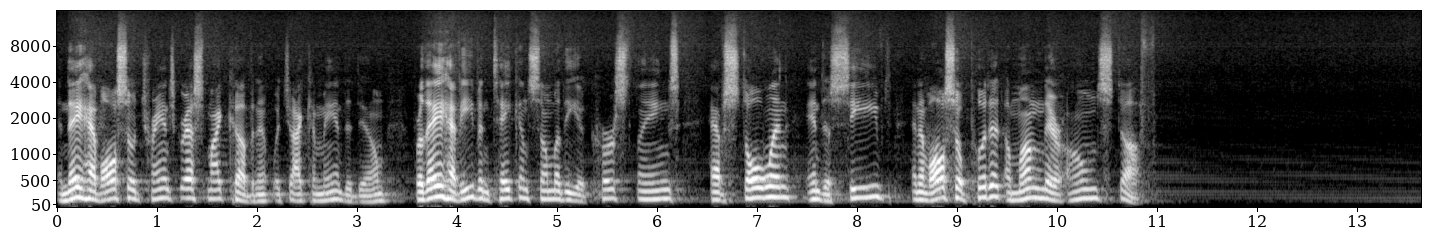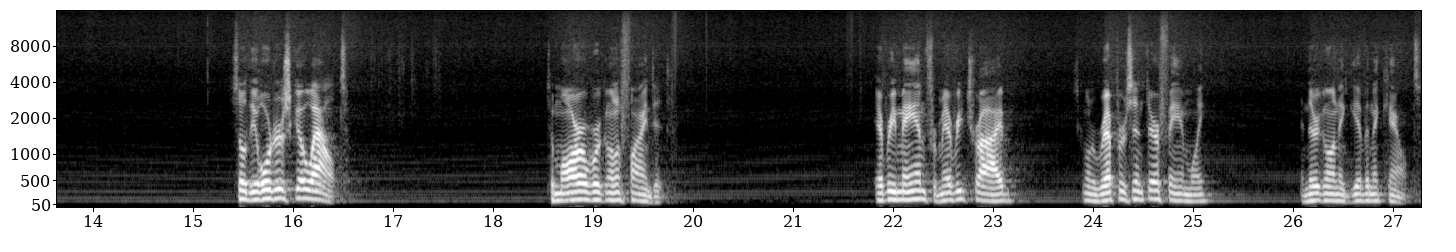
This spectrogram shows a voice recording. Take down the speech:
And they have also transgressed my covenant, which I commanded them, for they have even taken some of the accursed things, have stolen and deceived and have also put it among their own stuff. So the orders go out. Tomorrow we're going to find it. Every man from every tribe is going to represent their family, and they're going to give an account.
